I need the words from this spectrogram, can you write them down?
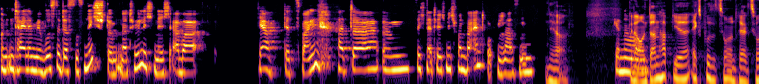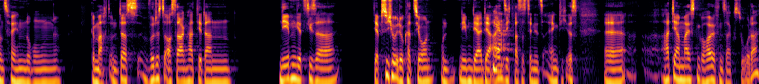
Und ein Teil in mir wusste, dass das nicht stimmt, natürlich nicht, aber ja, der Zwang hat da ähm, sich natürlich nicht von beeindrucken lassen. Ja. Genau. Genau, und dann habt ihr Exposition und Reaktionsverhinderung gemacht. Und das würdest du auch sagen, hat dir dann neben jetzt dieser der Psychoedukation und neben der, der Einsicht, was es denn jetzt eigentlich ist, äh, hat dir am meisten geholfen, sagst du, oder?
